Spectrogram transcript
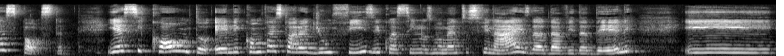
Resposta. E esse conto, ele conta a história de um físico, assim, nos momentos finais da, da vida dele, e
